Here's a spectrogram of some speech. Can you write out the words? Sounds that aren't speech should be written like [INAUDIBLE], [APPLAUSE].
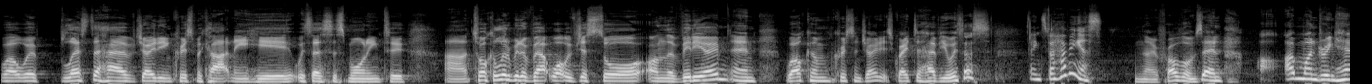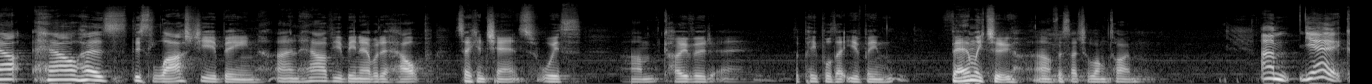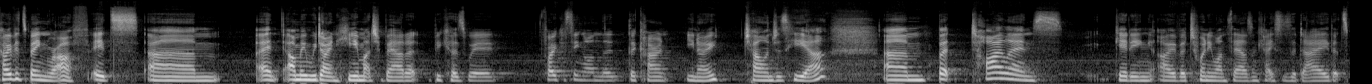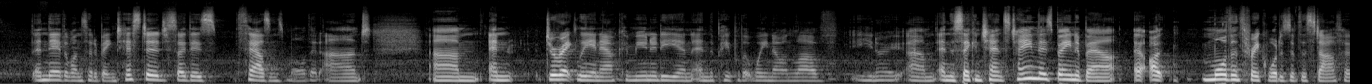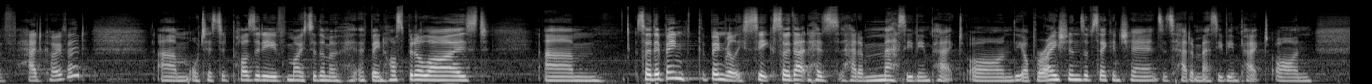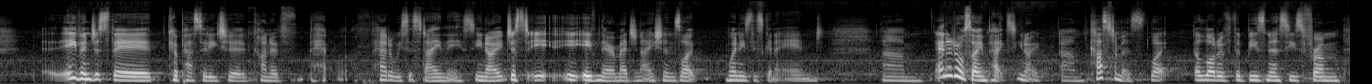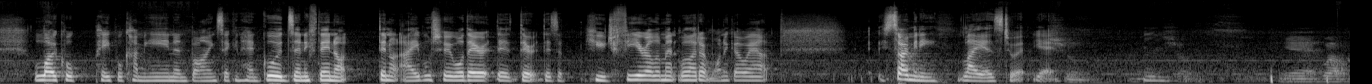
Well, we're blessed to have Jody and Chris McCartney here with us this morning to uh, talk a little bit about what we've just saw on the video. And welcome, Chris and Jody. It's great to have you with us. Thanks for having us. No problems. And I'm wondering how how has this last year been, and how have you been able to help Second Chance with um, COVID and the people that you've been family to uh, for such a long time? Um, yeah, COVID's been rough. It's um, and I mean, we don't hear much about it because we're focusing on the, the current, you know, challenges here. Um, but Thailand's getting over 21,000 cases a day. That's and they're the ones that are being tested. So there's thousands more that aren't. Um, and directly in our community and, and the people that we know and love, you know, um, and the Second Chance team, there's been about uh, uh more than three quarters of the staff have had COVID um, or tested positive. Most of them have, have been hospitalised. Um, so they've been they've been really sick. So that has had a massive impact on the operations of Second Chance. It's had a massive impact on even just their capacity to kind of how, how do we sustain this? You know, just even their imaginations. Like when is this going to end? Um, and it also impacts you know um, customers. Like a lot of the business is from local people coming in and buying secondhand goods, and if they're not they're not able to, or they're, they're, they're, there's a huge fear element. Well, I don't want to go out so many layers to it. Yeah. Sure. Mm. Sure. Yeah. Well,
